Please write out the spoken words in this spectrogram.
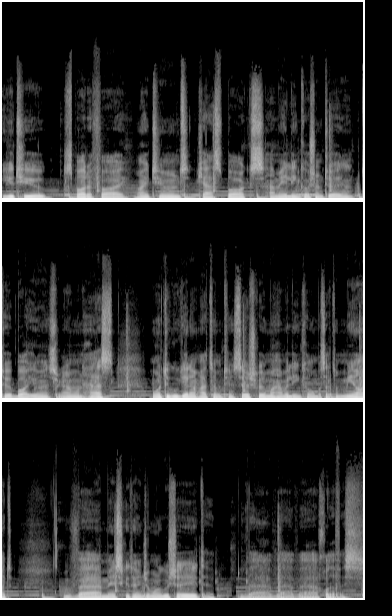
یوتیوب Spotify iTunes Castbox همه لینکاشون تو تو bio اینستاگراممون هست. ما تو گوگل هم حتی می‌تونید سرچ کنید. ما همه لینک همون واسهتون میاد. و مرسی که تا اینجا ما رو گوش دادید. و و و خدافظ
